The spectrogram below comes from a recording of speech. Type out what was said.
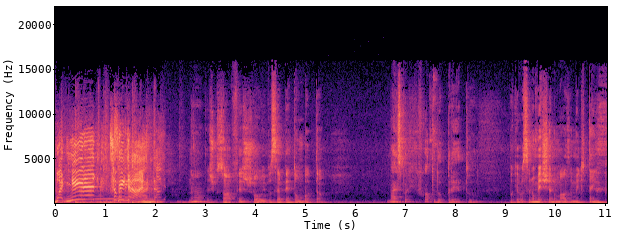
what needed to be done. Não, acho que só fechou e você apertou um botão. Mas por que que ficou tudo preto? Porque você não mexia no mouse há muito tempo.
